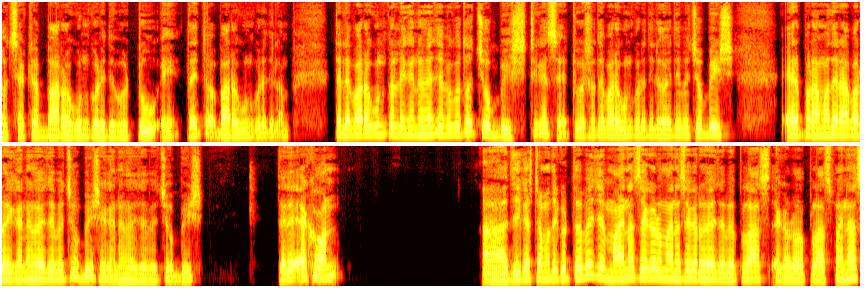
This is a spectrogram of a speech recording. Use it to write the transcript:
হচ্ছে একটা বারো গুণ করে দেবো টু এ তাই তো? বারো গুণ করে দিলাম, তাহলে বারো গুণ করলে এখানে হয়ে যাবে কত? চব্বিশ, ঠিক আছে? টু এর সাথে বারো গুণ করে দিলে হয়ে যাবে চব্বিশ, এরপর আমাদের আবারও এখানে হয়ে যাবে চব্বিশ, এখানে হয়ে যাবে চব্বিশ, তাহলে এখন যে কাজটা আমাদের করতে হবে, যে মাইনাস এগারো মাইনাস এগারো হয়ে যাবে প্লাস এগারো প্লাস মাইনাস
